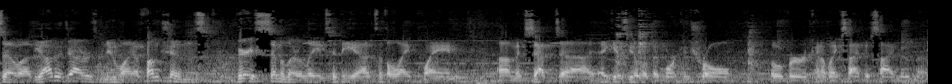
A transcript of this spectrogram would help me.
So uh, the auto is the new one. It functions very similarly to the uh, to the light plane, um, except uh, it gives you a little bit more control over kind of like side to side movement.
